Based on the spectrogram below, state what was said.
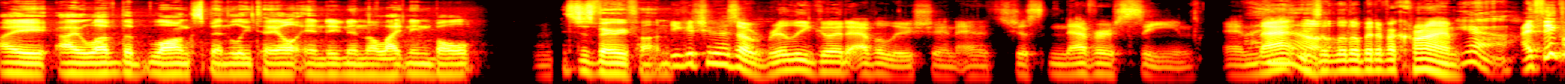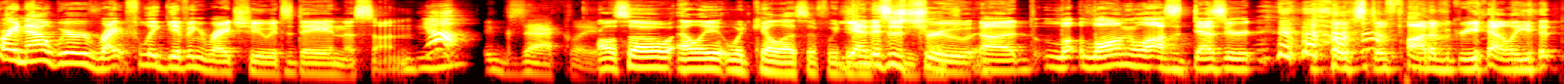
I I love the long spindly tail ending in the lightning bolt. It's just very fun. Pikachu has a really good evolution, and it's just never seen, and I that is a little bit of a crime. Yeah. I think right now we're rightfully giving Raichu its day in the sun. yeah, Exactly. Also, Elliot would kill us if we didn't. Yeah, this is true. Uh, l- long lost desert host of Pot of Greed, Elliot.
